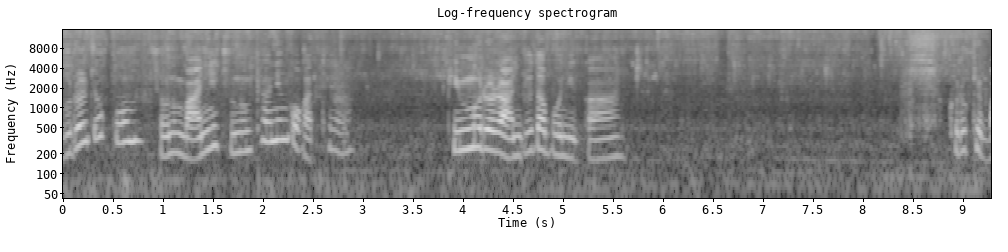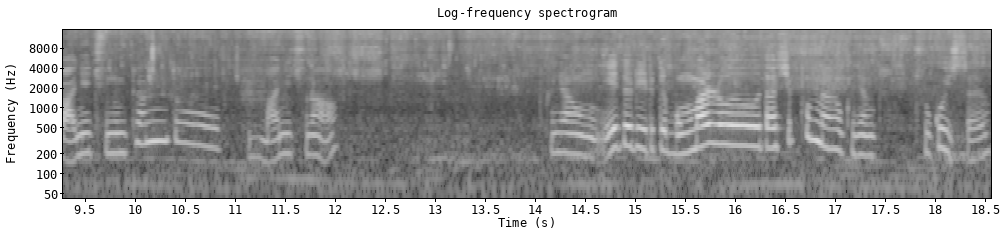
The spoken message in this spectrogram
물을 조금 저는 많이 주는 편인 것 같아요. 빗물을 안 주다 보니까 그렇게 많이 주는 편도 많이 주나? 그냥 애들이 이렇게 목마르다 싶으면 그냥 주고 있어요.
